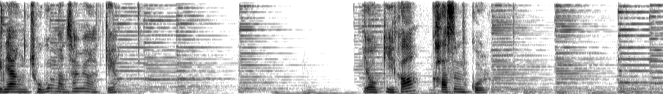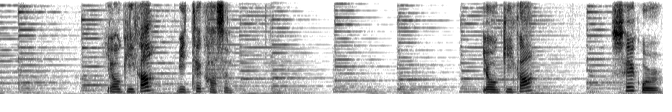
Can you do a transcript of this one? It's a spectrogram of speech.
그냥 조금만 설명할게요. 여기가 가슴골. 여기가 밑에 가슴. 여기가 쇄골.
